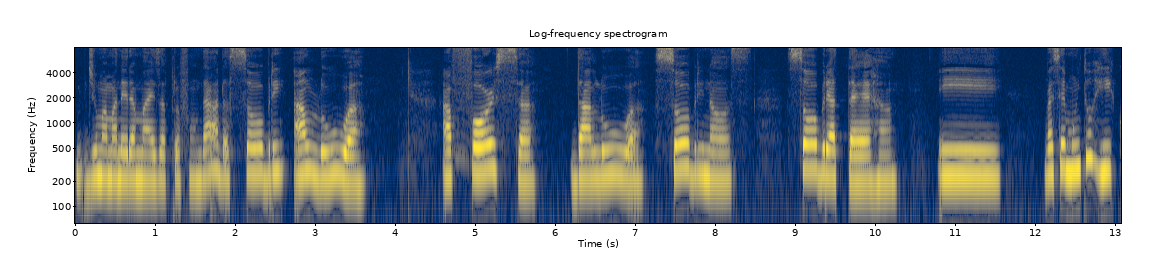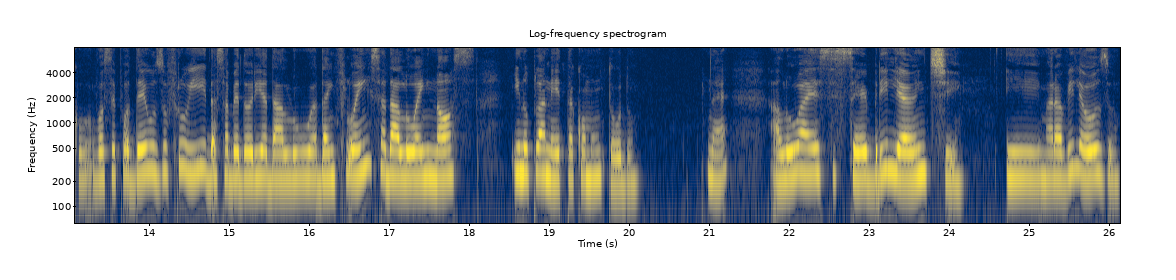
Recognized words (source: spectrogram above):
de uma maneira mais aprofundada sobre a lua, a força da lua sobre nós, sobre a terra. E vai ser muito rico você poder usufruir da sabedoria da lua, da influência da lua em nós e no planeta como um todo, né? A lua é esse ser brilhante e maravilhoso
